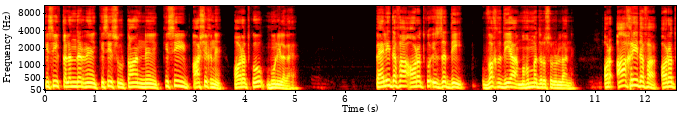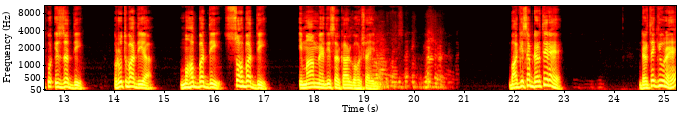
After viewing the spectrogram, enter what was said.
کسی کلندر نے، کسی سلطان نے، کسی عاشق نے عورت کو منہ نہیں لگایا۔ پہلی دفعہ عورت کو عزت دی وقت دیا محمد رسول اللہ نے اور آخری دفعہ عورت کو عزت دی، رتبہ دیا، محبت دی، صحبت دی۔ امام مہدی سرکار گور شاہی نے۔ باقی سب ڈرتے رہے۔ ڈرتے کیوں رہے؟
